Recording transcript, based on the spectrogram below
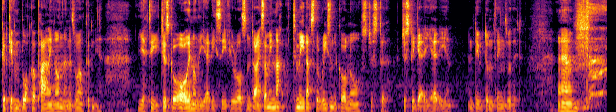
Could give him blocker piling on then as well, couldn't you? Yeti, just go all in on the Yeti. See if you roll some dice. I mean, that to me, that's the reason to go Norse, just to just to get a Yeti and, and do dumb things with it. Um,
